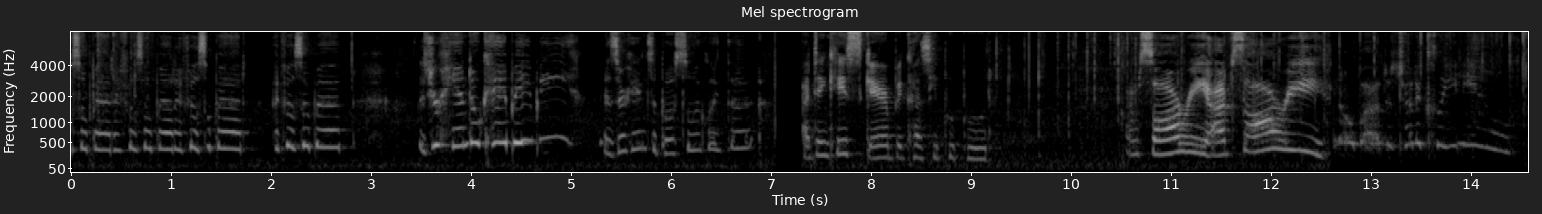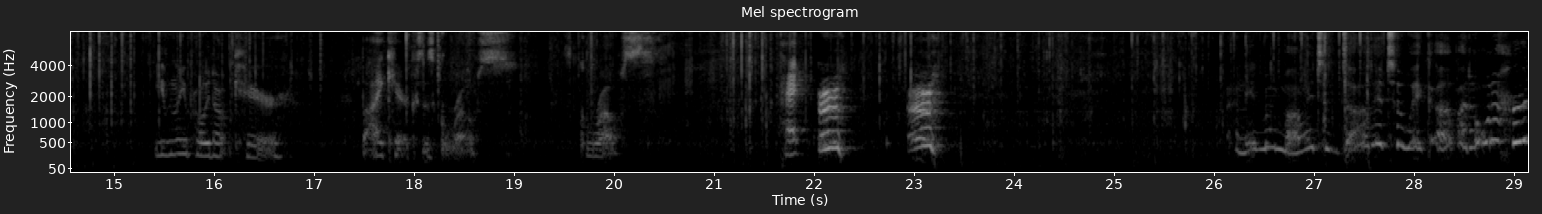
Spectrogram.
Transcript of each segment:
so bad. I feel so bad. I feel so bad. I feel so bad. Is your hand okay, baby? Is your hand supposed to look like that? I think he's scared because he poo pooed. I'm sorry. I'm sorry. No, but I'm just trying to clean you. Even though you probably don't care. But I care because it's gross. It's gross. Hey. Uh, uh. I need my mommy to daddy to wake up. I don't want to hurt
